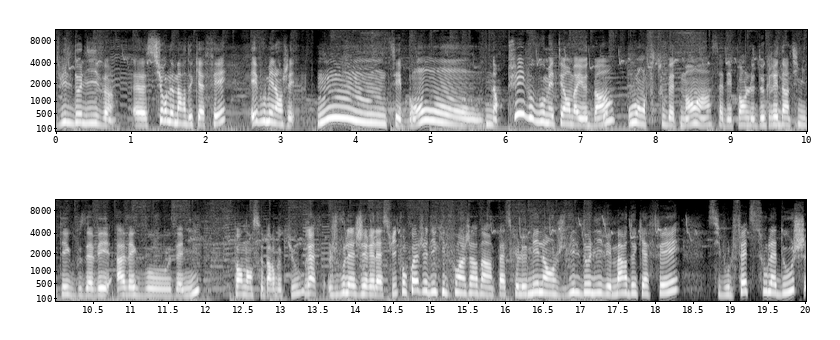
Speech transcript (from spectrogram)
d'huile d'olive euh, sur le marc de café et vous mélangez. Mmh, c'est bon Non. Puis vous vous mettez en maillot de bain ou en sous-vêtements, hein, ça dépend le degré d'intimité que vous avez avec vos amis pendant ce barbecue. Bref, je vous laisse gérer la suite. Pourquoi je dis qu'il faut un jardin? Parce que le mélange huile d'olive et marc de café, si vous le faites sous la douche,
